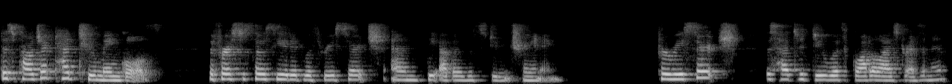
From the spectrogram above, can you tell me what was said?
This project had two main goals, the first associated with research and the other with student training. For research, this had to do with glottalized resonants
